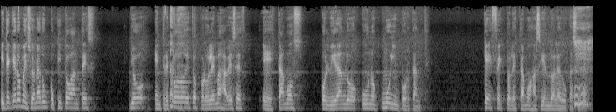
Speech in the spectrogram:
Y te quiero mencionar un poquito antes, yo entre todos estos problemas a veces eh, estamos olvidando uno muy importante. ¿Qué efecto le estamos haciendo a la educación?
